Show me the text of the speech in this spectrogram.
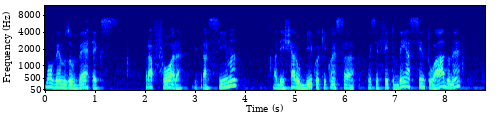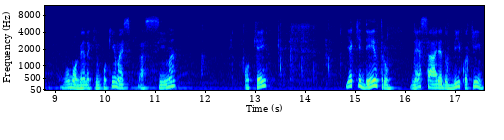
movemos o vértex para fora e para cima, para deixar o bico aqui com, essa, com esse efeito bem acentuado, né? Então, vou movendo aqui um pouquinho mais para cima, ok? E aqui dentro, nessa área do bico aqui,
